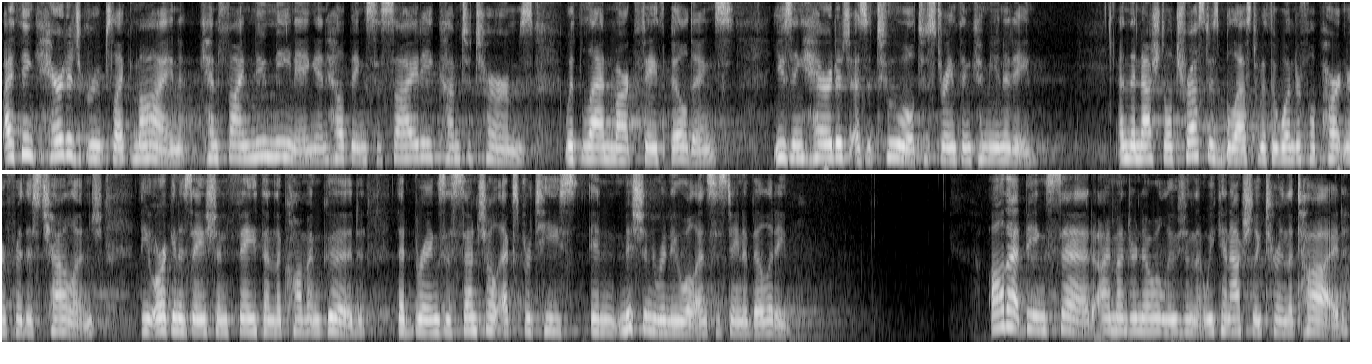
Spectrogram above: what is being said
I think heritage groups like mine can find new meaning in helping society come to terms with landmark faith buildings, using heritage as a tool to strengthen community. And the National Trust is blessed with a wonderful partner for this challenge, the organization Faith and the Common Good, that brings essential expertise in mission renewal and sustainability. All that being said, I'm under no illusion that we can actually turn the tide.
